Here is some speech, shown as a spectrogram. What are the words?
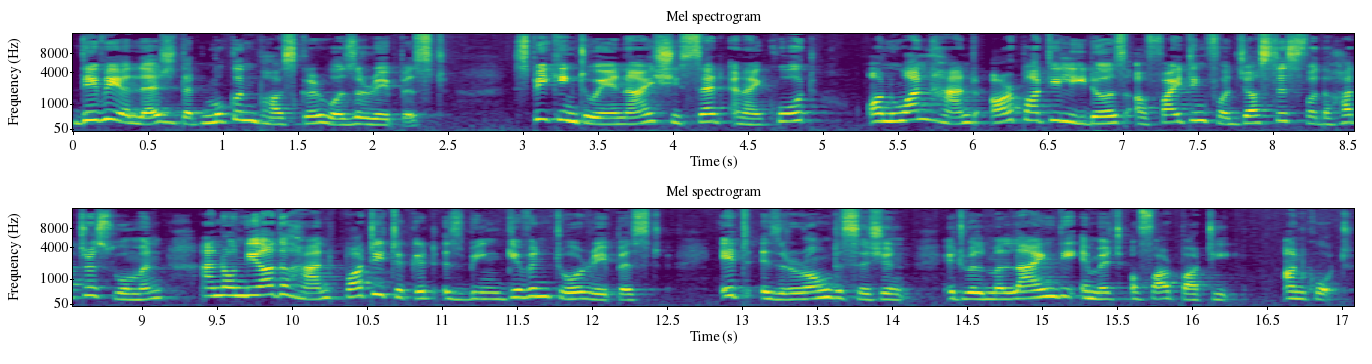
Devi alleged that Mukund Bhaskar was a rapist. Speaking to ANI, she said, and I quote, on one hand, our party leaders are fighting for justice for the Hathras woman, and on the other hand, party ticket is being given to a rapist. It is a wrong decision. It will malign the image of our party. Unquote.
